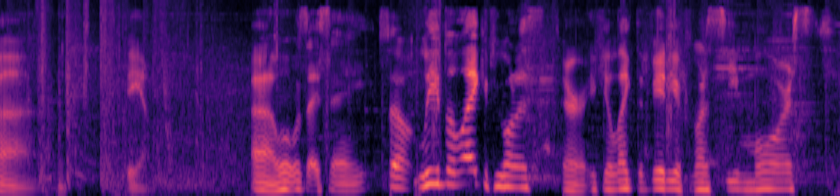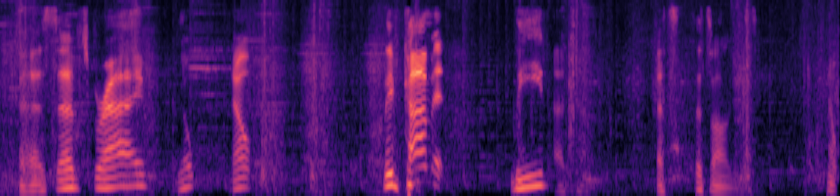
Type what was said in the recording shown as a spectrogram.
Uh, damn. Uh, what was I saying? So leave a like if you want to, or if you like the video, if you want to see more. Uh, subscribe. Nope. Nope. Leave comment. Leave a comment. That's that's all. It is. Nope.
